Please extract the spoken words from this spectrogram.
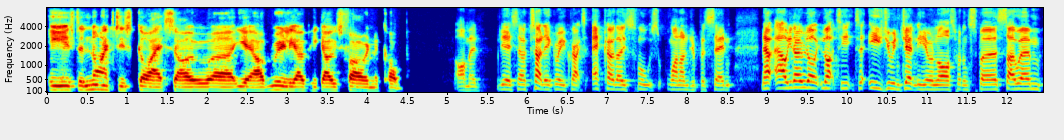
he is the nicest guy. So, uh, yeah, I really hope he goes far in the comp. Amen. Yes, I totally agree, Cracks. Echo those thoughts 100%. Now, Al, you know, like, like to, to ease you in gently here on Last Word on Spurs. So, um,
